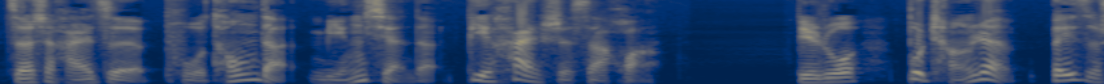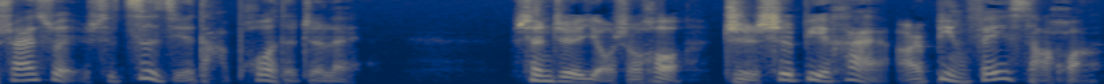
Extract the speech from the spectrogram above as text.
则是孩子普通的、明显的避害式撒谎，比如不承认杯子摔碎是自己打破的之类，甚至有时候只是避害而并非撒谎。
